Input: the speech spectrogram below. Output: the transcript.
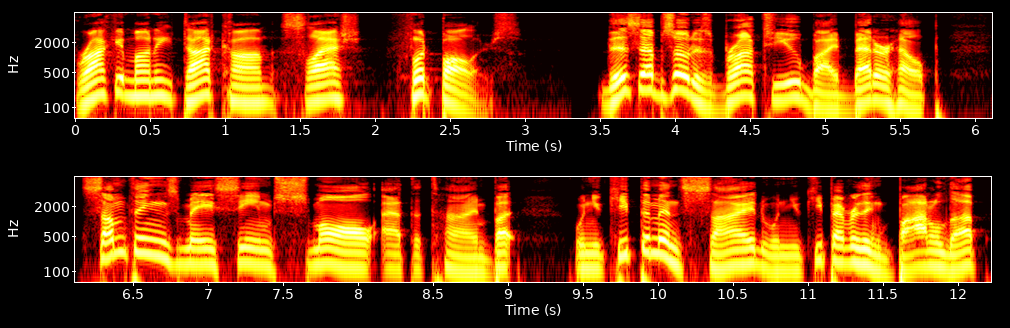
rocketmoney.com slash footballers. This episode is brought to you by BetterHelp. Some things may seem small at the time, but when you keep them inside, when you keep everything bottled up,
